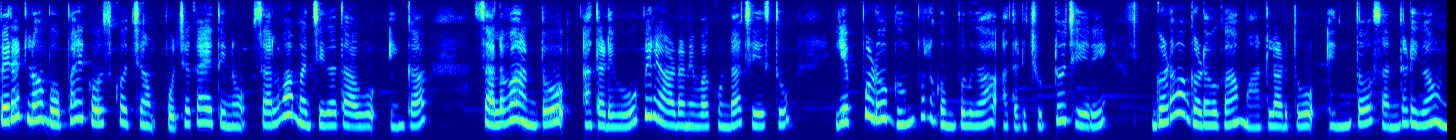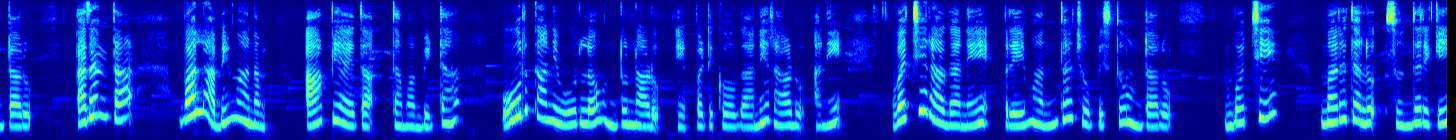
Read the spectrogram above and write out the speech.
పెరట్లో బొప్పాయి కోసుకొచ్చాం. పుచ్చకాయ తిను. సల్వా మజ్జిగ తాగు. ఇంకా సలవా అంటూ అతడి ఊపిరి ఆడనివ్వకుండా చేస్తూ ఎప్పుడూ గుంపులు గుంపులుగా అతడి చుట్టూ చేరి గొడవ గొడవగా మాట్లాడుతూ ఎంతో సందడిగా ఉంటారు. అదంతా వాళ్ళ అభిమానం ఆప్యాయత తమ బిడ్డ ఊరు కాని ఊర్లో ఉంటున్నాడు ఎప్పటికోగానే రాడు అని వచ్చి రాగానే ప్రేమ అంతా చూపిస్తూ ఉంటారు. బుచ్చి మరదలు సుందరికి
